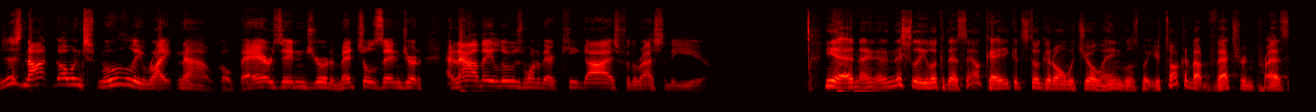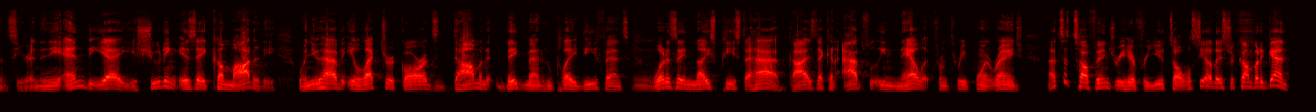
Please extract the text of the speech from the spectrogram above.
is just not going smoothly right now. Gobert's injured, Mitchell's injured, and now they lose one of their key guys for the rest of the year. Yeah, and initially you look at that and say, okay, you could still get on with Joe Ingles, but you're talking about veteran presence here. And in the NBA, shooting is a commodity. When you have electric guards, dominant big men who play defense, mm. what is a nice piece to have? Guys that can absolutely nail it from three point range. That's a tough injury here for Utah. We'll see how they succumb. But again,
